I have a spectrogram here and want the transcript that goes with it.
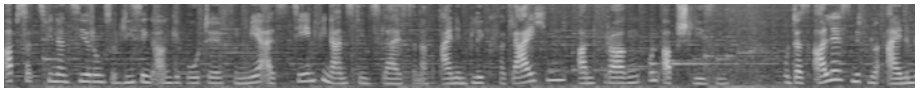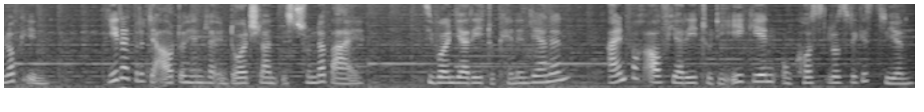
Absatzfinanzierungs- und Leasingangebote von mehr als zehn Finanzdienstleistern auf einen Blick vergleichen, anfragen und abschließen. Und das alles mit nur einem Login. Jeder dritte Autohändler in Deutschland ist schon dabei. Sie wollen Jareto kennenlernen? Einfach auf jareto.de gehen und kostenlos registrieren.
